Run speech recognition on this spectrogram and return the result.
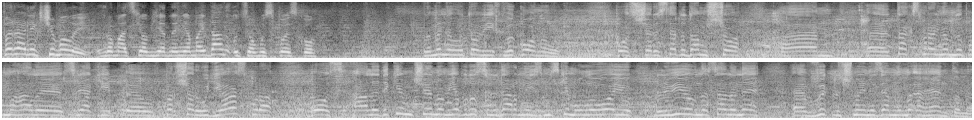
Перелік чималий. Громадське об'єднання Майдан у цьому списку. Ми не готові їх виконувати. Ось через те додам, що е, е, так справді нам допомагали всілякі е, в першу чергу діаспора. Ось, але таким чином я буду солідарний з міським головою Львів, населене е, виключно іноземними агентами.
